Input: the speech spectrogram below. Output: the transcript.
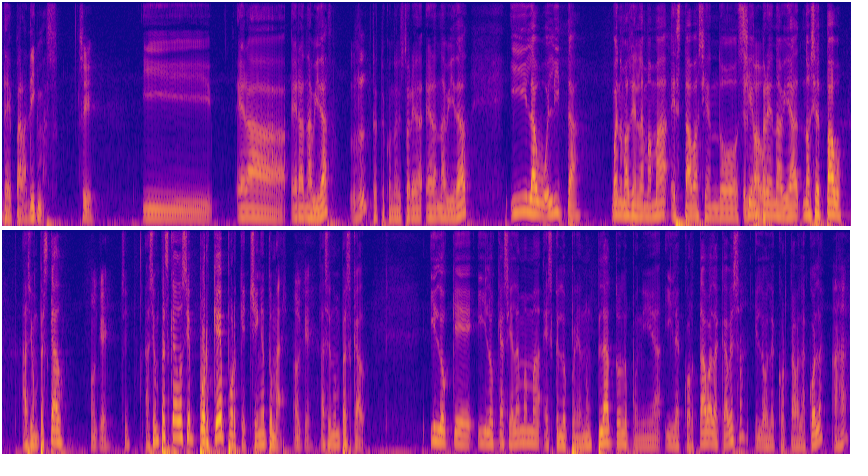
de paradigmas. Sí. Y era, era Navidad. Te estoy contando la historia. Era Navidad. Y la abuelita, bueno, más bien la mamá estaba haciendo siempre en Navidad, no hacía el pavo, hacía un pescado. Ok. ¿sí? Hacía un pescado siempre. ¿Por qué? Porque chinga tu madre. Ok. Hacen un pescado. Y lo que, y lo que hacía la mamá es que lo ponía en un plato, lo ponía y le cortaba la cabeza y luego le cortaba la cola Ajá.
